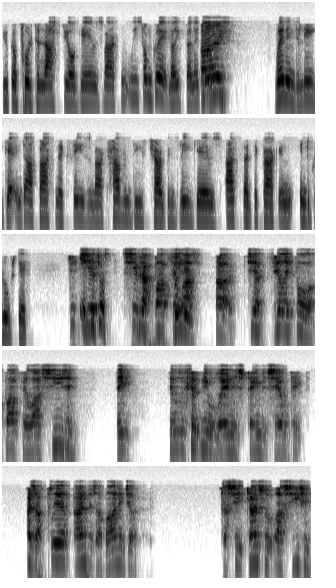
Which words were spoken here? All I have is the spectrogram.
you could pull to Lazio games, Mark. We, we had some great nights, and I think Aye. winning the league, getting that back next season, Mark, having these Champions League games at Celtic Park in, in the group stage. See, was just if apart from brilliant. last, uh, see, really, Paul, apart from last season, they, they look at Neil Lennon's time at Celtic as a player and as a manager. As I said, cancel it last season.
